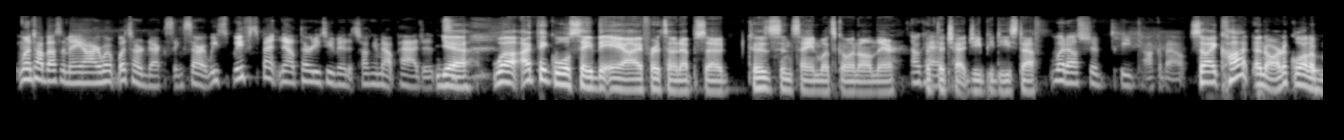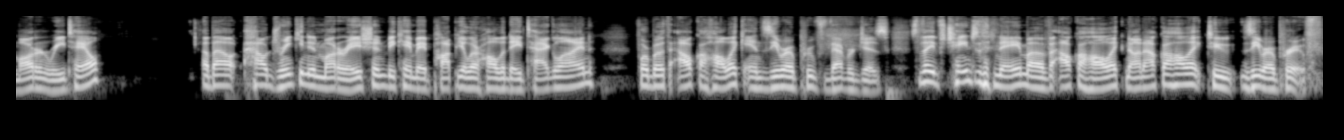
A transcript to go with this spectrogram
want to talk about some AI? What, what's our next thing? Sorry, we we've spent now thirty two minutes talking about pageants. Yeah. Well, I think we'll save the AI for its own episode because it's insane what's going on there Okay. with the ChatGPT stuff. What else should we talk about? So I caught an article out of Modern Retail about how drinking in moderation became a popular holiday tagline for both alcoholic and zero proof beverages. So they've changed the name of alcoholic, non alcoholic to zero proof.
